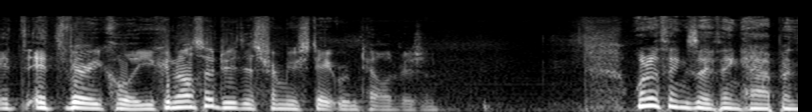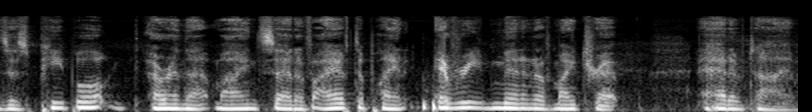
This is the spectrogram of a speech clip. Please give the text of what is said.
It, it's very cool. You can also do this from your stateroom television. One of the things I think happens is people are in that mindset of I have to plan every minute of my trip ahead of time.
